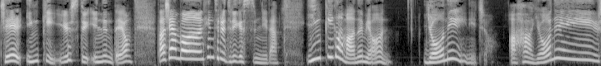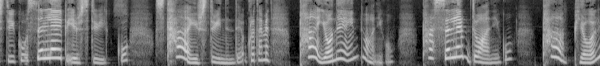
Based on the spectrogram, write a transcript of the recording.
제일 인기일 수도 있는데요. 다시 한번 힌트를 드리겠습니다. 인기가 많으면 연예인이죠. 아하, 연예인일 수도 있고, 셀럽일 수도 있고, 스타일 수도 있는데요. 그렇다면 파 연예인도 아니고, 파 셀럽도 아니고, 파 별?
